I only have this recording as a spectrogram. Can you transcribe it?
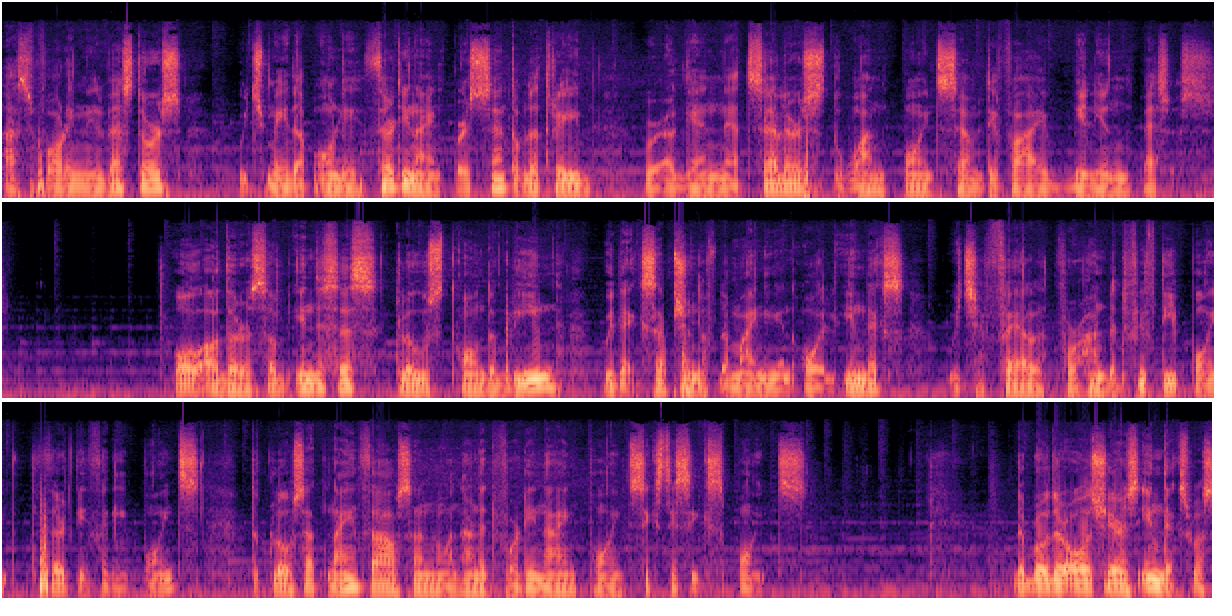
as foreign investors, which made up only 39% of the trade, were again net sellers to 1.75 billion pesos. All other sub-indices closed on the green with the exception of the mining and oil index which fell 450.33 points to close at 9,149.66 points. The broader all shares index was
